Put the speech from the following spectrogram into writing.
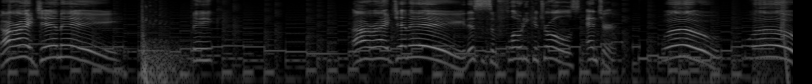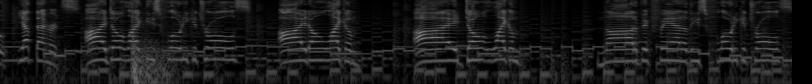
All right, Jimmy. Bink. All right, Jimmy. This is some floaty controls. Enter. Whoa. Whoa. Yep, that hurts. I don't like these floaty controls. I don't like them. I don't like them. Not a big fan of these floaty controls.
